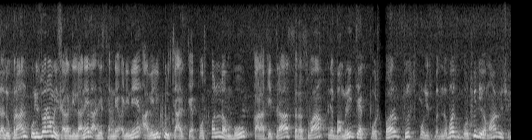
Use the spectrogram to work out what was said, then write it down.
તદુપરાંત પોલીસ દ્વારા મહીસાગર જિલ્લાને રાજસ્થાનને અડીને આવેલી કુલ ચાર ચેકપોસ્ટ પર લંબુ કાળાકેતરા સરસવા અને ભમરી ચેકપોસ્ટ પર ચુસ્ત પોલીસ બંદોબસ્ત ગોઠવી દેવામાં આવ્યો છે.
